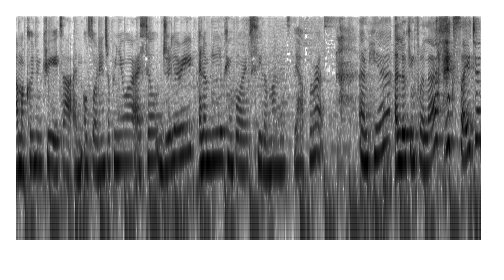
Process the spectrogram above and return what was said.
I'm a content creator and also an entrepreneur. I sell jewelry and I'm looking forward to see the man there for us. I'm here, looking for love, excited,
